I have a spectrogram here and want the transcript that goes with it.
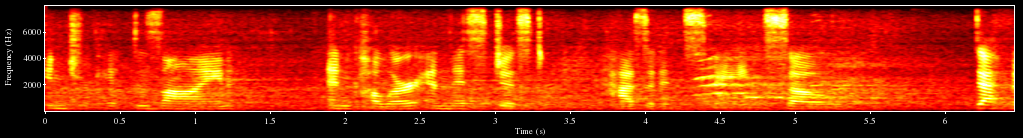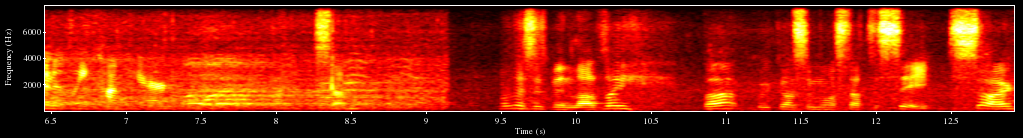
intricate design and color, and this just has it in spades. So definitely come here. 100%. Well, this has been lovely, but we've got some more stuff to see. So,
